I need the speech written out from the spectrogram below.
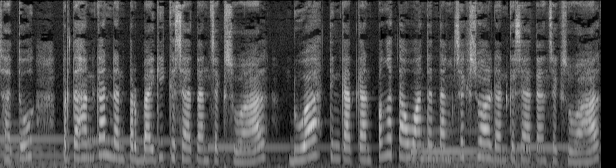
1. Pertahankan dan perbaiki kesehatan seksual 2. Tingkatkan pengetahuan tentang seksual dan kesehatan seksual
